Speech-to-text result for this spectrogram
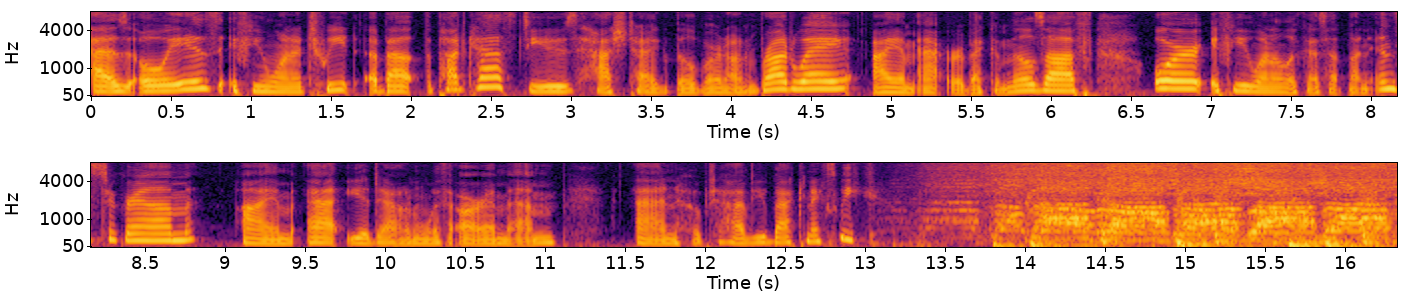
As always, if you want to tweet about the podcast, use hashtag Billboard on Broadway. I am at Rebecca Milzoff. Or if you want to look us up on Instagram, I'm at you down with RMM and hope to have you back next week. blah, blah, blah.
